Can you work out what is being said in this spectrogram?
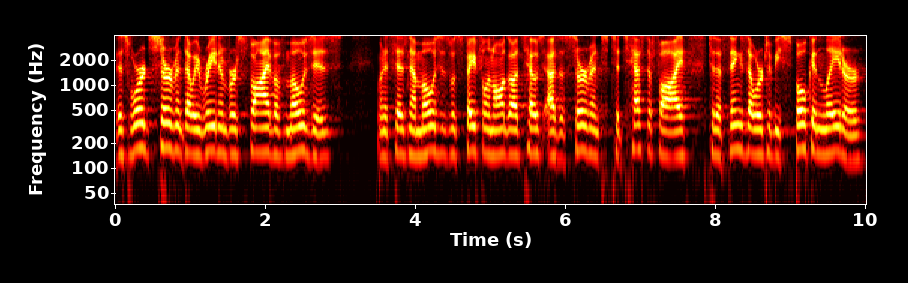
This word servant that we read in verse 5 of Moses, when it says, Now Moses was faithful in all God's house as a servant to testify to the things that were to be spoken later,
